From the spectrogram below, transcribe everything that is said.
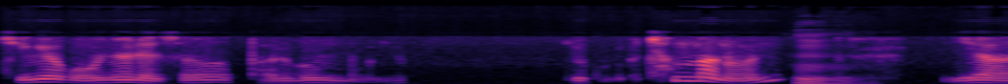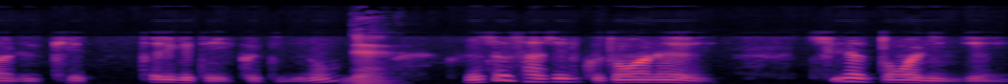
징역 5년에서 벌금 6, 1천만 원 음. 이하 이렇게 때리게 돼 있거든요. 네. 그래서 사실 그 동안에 7년 동안 이제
